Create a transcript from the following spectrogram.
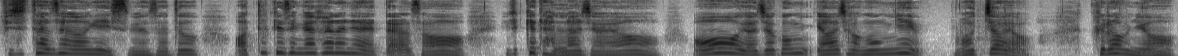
비슷한 상황에 있으면서도 어떻게 생각하느냐에 따라서 이렇게 달라져요. 어, 여정공, 여정옥님, 멋져요. 그럼요.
